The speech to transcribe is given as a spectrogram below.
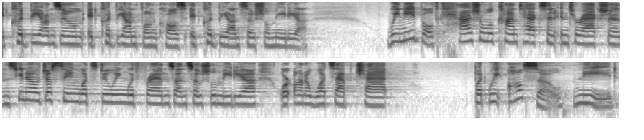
It could be on Zoom, it could be on phone calls, it could be on social media. We need both casual contacts and interactions, you know, just seeing what's doing with friends on social media or on a WhatsApp chat. But we also need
